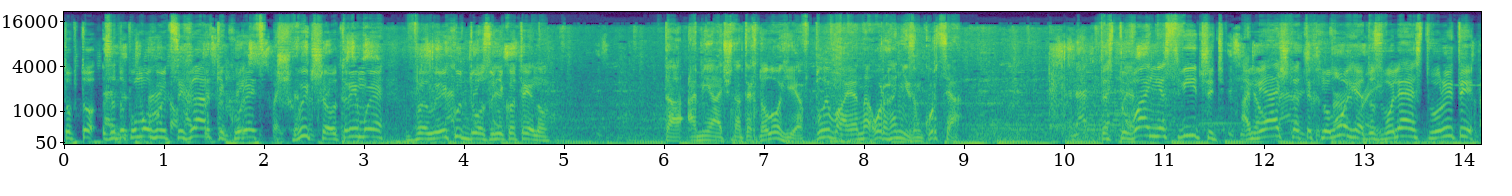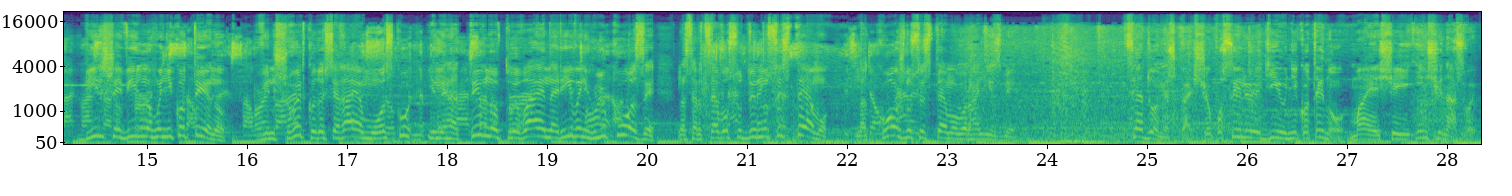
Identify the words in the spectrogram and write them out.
Тобто, за допомогою цигарки курець швидше отримує велику дозу нікотину. Та аміачна технологія впливає на організм курця. Тестування свідчить, аміачна технологія дозволяє створити більше вільного нікотину. Він швидко досягає мозку і негативно впливає на рівень глюкози, на серцево-судинну систему, на кожну систему в організмі. Ця домішка, що посилює дію нікотину, має ще й інші назви:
